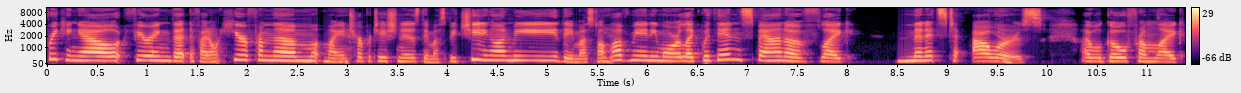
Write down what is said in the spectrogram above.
freaking out, fearing that if I don't hear from them, my interpretation is they must be cheating on me. They must not Yeah. love me anymore. Like within span of like minutes to hours, I will go from like,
